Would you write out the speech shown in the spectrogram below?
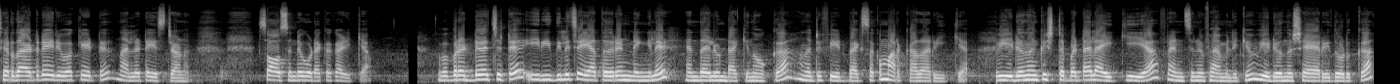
ചെറുതായിട്ടൊരു എരിവൊക്കെ ഇട്ട് നല്ല ടേസ്റ്റാണ് സോസിന്റെ കൂടെയൊക്കെ കഴിക്കാം. അപ്പോൾ ബ്രെഡ് വെച്ചിട്ട് ഈ രീതിയിൽ ചെയ്യാത്തവരുണ്ടെങ്കിൽ എന്തായാലും ഉണ്ടാക്കി നോക്കുക. എന്നിട്ട് ഫീഡ്ബാക്സ് ഒക്കെ മറക്കാതെ അറിയിക്കുക. വീഡിയോ നിങ്ങൾക്ക് ഇഷ്ടപ്പെട്ടാൽ ലൈക്ക് ചെയ്യുക ഫ്രണ്ട്സിനും ഫാമിലിക്കും വീഡിയോ ഒന്ന് ഷെയർ ചെയ്ത് കൊടുക്കുക.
